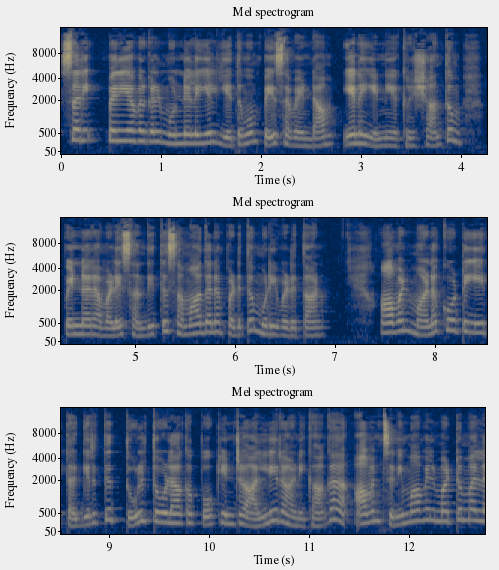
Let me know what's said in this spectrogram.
சரி பெரியவர்கள் முன்னிலையில் எதுவும் பேச வேண்டாம் என எண்ணிய கிருஷாந்தும் பின்னர் அவளை சந்தித்து சமாதானப்படுத்த முடிவெடுத்தான். அவன் மணக்கோட்டையை தகிர்த்து தூள் தூளாக போக்கின்ற அல்லிராணிக்காக அவன் சினிமாவில் மட்டுமல்ல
